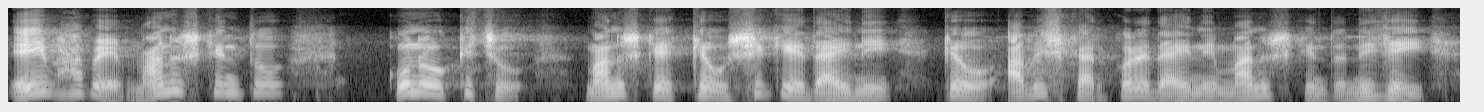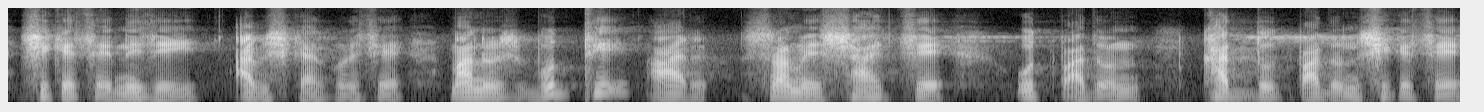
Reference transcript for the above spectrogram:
এইভাবে মানুষ কিন্তু কোনো কিছু মানুষকে কেউ শিখিয়ে দেয়নি, কেউ আবিষ্কার করে দেয়নি, মানুষ কিন্তু নিজেই শিখেছে, নিজেই আবিষ্কার করেছে। মানুষ বুদ্ধি আর শ্রমের সাহায্যে উৎপাদন, খাদ্য উৎপাদন শিখেছে।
